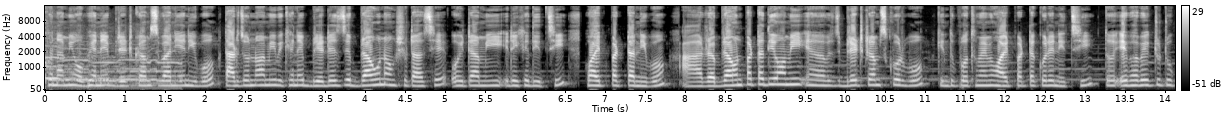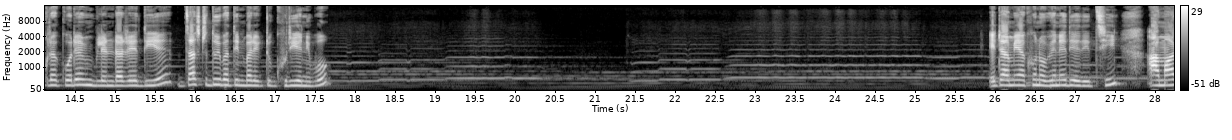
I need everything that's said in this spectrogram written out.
এখন আমি ওভেনে ব্রেড ক্রামস বানিয়ে নিব। তার জন্য আমি এখানে ব্রেডের যে ব্রাউন অংশটা আছে, ওইটা আমি রেখে দিচ্ছি। হোয়াইট পাটটা নিব। আর ব্রাউন পাটটা দিয়েও আমি ব্রেড ক্রামস করব। কিন্তু প্রথমে আমি হোয়াইট পাটটা করে নিচ্ছি। তো এভাবে একটু টুকরা করে আমি ব্লেন্ডারে দিয়ে জাস্ট দুই বা তিনবার একটু ঘুরিয়ে নিব। এটা আমি এখন ওভেনে দিয়ে দিচ্ছি। আমার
